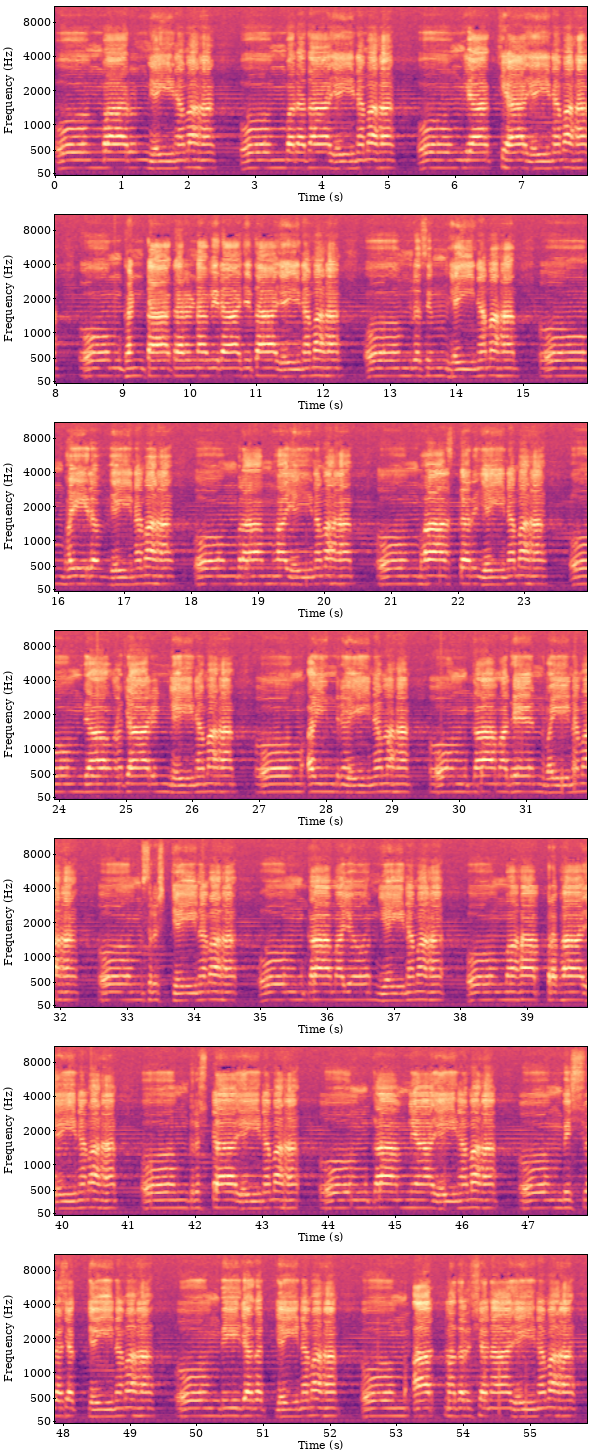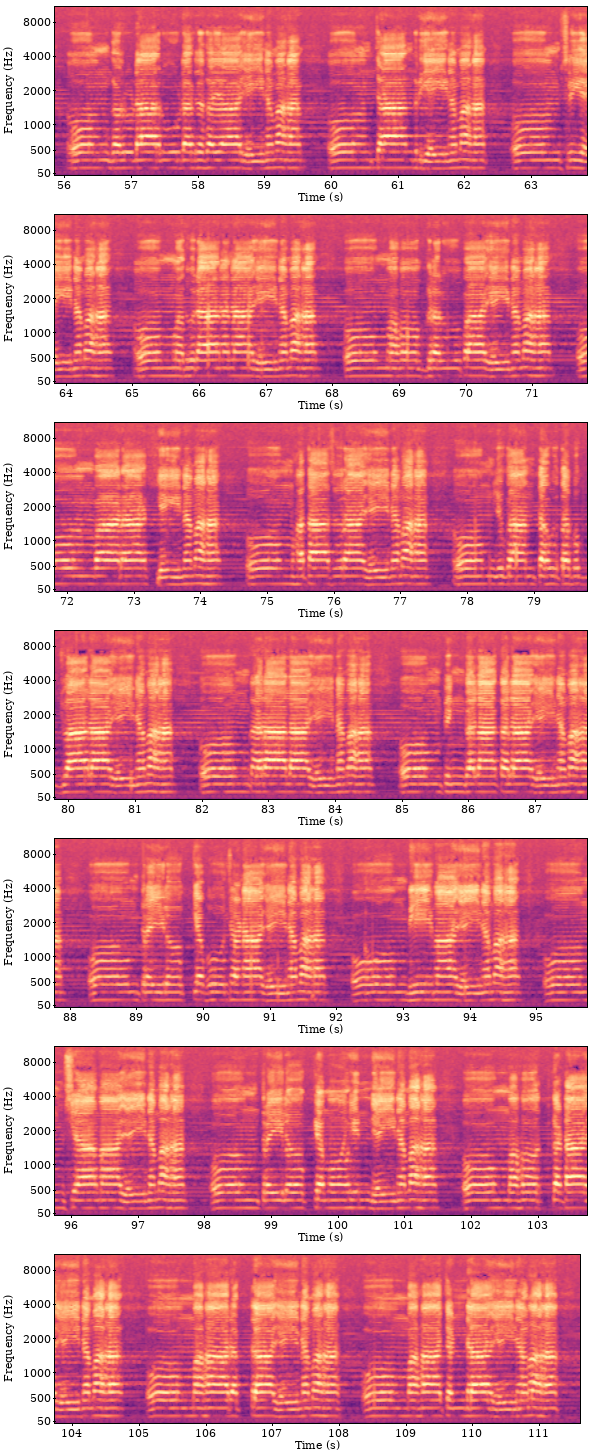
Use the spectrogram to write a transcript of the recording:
ॐ वारुण्यै नमः। ॐ वरदायै नमः। ॐ व्याख्यायै नमः। ॐ घण्टाकर्णविराजितायै नमः। ॐ नृसिंह्यै नमः। ॐ भैरव्यै नमः। ॐ ब्राह्मयै नमः। ॐ भास्कर्यै नमः। ॐ व्यामचारिण्यै नमः ॐ ऐन्द्र्यै नमः। ॐ कामधेन्वै नमः। ॐ सृष्ट्यै नमः। ॐ कामयोन्यै नमः। ॐ महाप्रभायै नमः। ॐ दृष्टायै नमः। ॐ काम्यायै नमः। ॐ विश्वशक्त्यै नमः। ॐ बीजगत्यै नमः। ॐ आत्मदर्शनायै नमः ॐ गरुडारूढहृदयायै नमः। ॐ चान्द्र्यै नमः। ॐ श्रियै नमः। ॐ मधुराननायै नमः। ॐ महोग्ररूपायै नमः। ॐ वाराह्यै नमः। ॐ हतासुरायै नमः। ॐ युगान्तहुतभुग्ज्वालायै नमः। ॐ करालायै नमः ॐ पिङ्गलाकलायै नमः। ॐ त्रैलोक्यभूषणायै नमः। ॐ भीमायै नमः। ॐ श्यामायै नमः। ॐ त्रैलोक्यमोहिन्यै नमः। ॐ महोत्कटायै नमः। ॐ महारक्तायै नमः। ॐ महाचण्डायै नमः।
